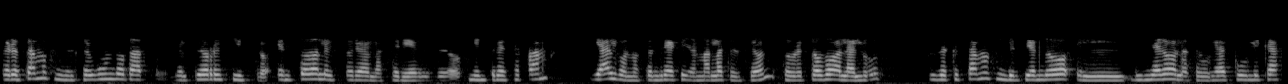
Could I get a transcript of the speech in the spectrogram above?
pero estamos en el segundo dato del peor registro en toda la historia de la serie desde 2013 PAM y algo nos tendría que llamar la atención, sobre todo a la luz pues, de que estamos invirtiendo el dinero de la seguridad pública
